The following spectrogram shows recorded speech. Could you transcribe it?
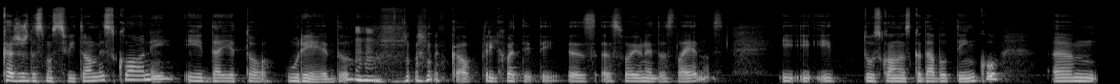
kažeš da smo svi tome skloni i da je to u redu, mm -hmm. kao prihvatiti e, svoju nedoslednost i, i, i tu sklonost ka double tinku, um,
